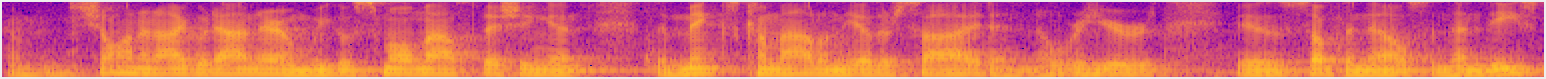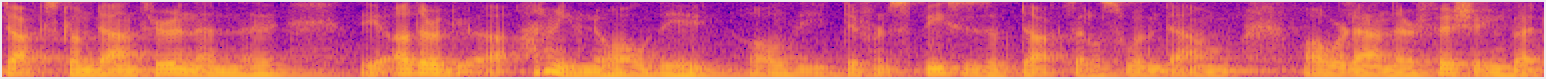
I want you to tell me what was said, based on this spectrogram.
And Sean and I go down there and we go smallmouth fishing, and the minks come out on the other side, and over here is something else. And then these ducks come down through, and then the the other uh, I don't even know all the all the different species of ducks that'll swim down while we're down there fishing. But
